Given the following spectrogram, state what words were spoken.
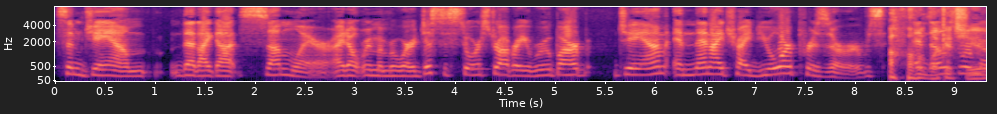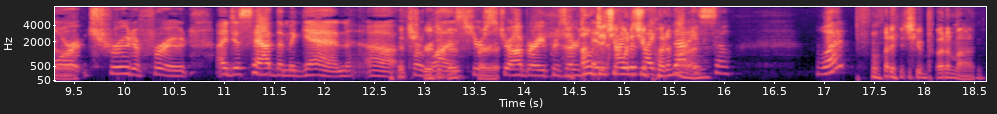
some jam that I got somewhere. I don't remember where. Just a store strawberry rhubarb jam, and then I tried your preserves, and Oh, look those were you. more true to fruit. I just had them again uh, for lunch. Your strawberry preserves. Oh, and did you- what did you like, put 'em "That on?" is so. What? what did you put them on?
